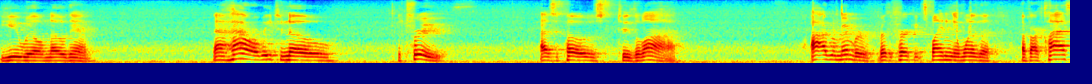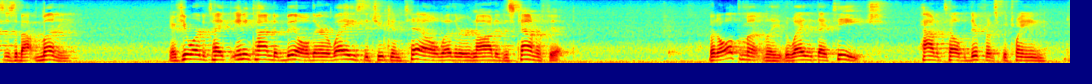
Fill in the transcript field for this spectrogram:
you will know them. Now, how are we to know the truth as opposed to the lie? I remember Brother Kirk explaining in one of the of our classes about money. If you were to take any kind of bill, there are ways that you can tell whether or not it is counterfeit. But ultimately, the way that they teach how to tell the difference between the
